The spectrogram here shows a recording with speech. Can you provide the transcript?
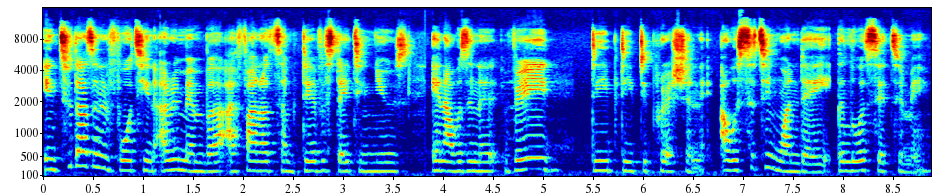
In 2014, I remember I found out some devastating news, and I was in a very deep, deep depression. I was sitting one day, the Lord said to me,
